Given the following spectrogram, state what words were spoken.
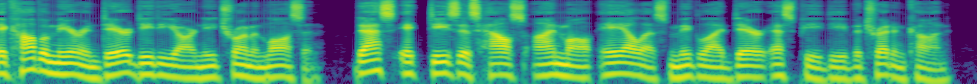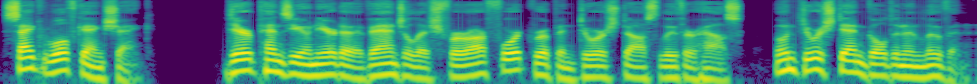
Ich habe mir in der DDR nie träumen lassen, dass ich dieses Haus einmal als Mitglied der SPD betreten kann, sagt Wolfgang Schenk. Der pensionierte Evangelisch für our Fortgruppen durch das Lutherhaus, und durch den Goldenen Löwen.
